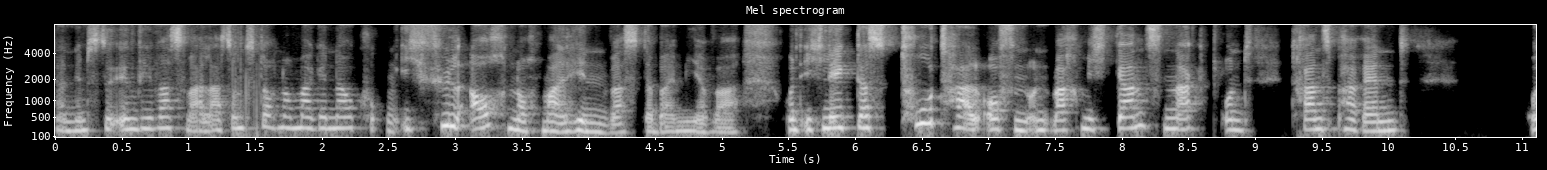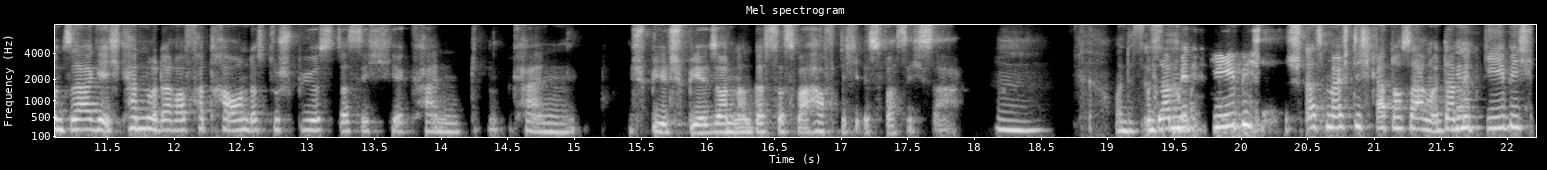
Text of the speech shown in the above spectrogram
dann nimmst du irgendwie was wahr. Lass uns doch noch mal genau gucken. Ich fühle auch noch mal hin, was da bei mir war. Und ich lege das total offen und mache mich ganz nackt und transparent und sage, ich kann nur darauf vertrauen, dass du spürst, dass ich hier kein, kein Spiel spiele, sondern dass das wahrhaftig ist, was ich sage. Mhm. Und, und, damit gebe ich, das möchte ich gerade noch sagen, und damit ja. gebe ich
